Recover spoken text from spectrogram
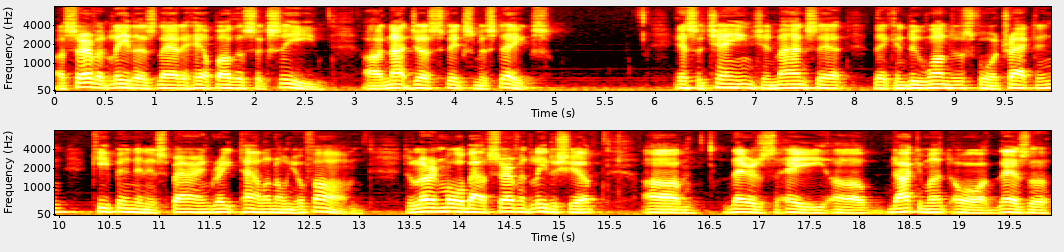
A servant leader is there to help others succeed, uh, not just fix mistakes. It's a change in mindset that can do wonders for attracting, keeping, and inspiring great talent on your farm. To learn more about servant leadership, um, there's a uh, document or there's a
